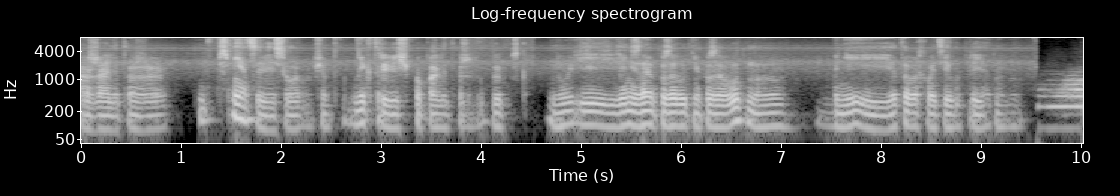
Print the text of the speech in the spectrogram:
ржали тоже. Смеяться весело, в общем-то. Некоторые вещи попали тоже в выпуск. Ну и я не знаю, позовут, не позовут, но мне и этого хватило, приятно было.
